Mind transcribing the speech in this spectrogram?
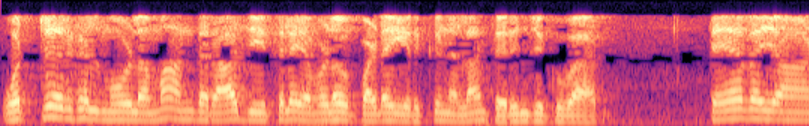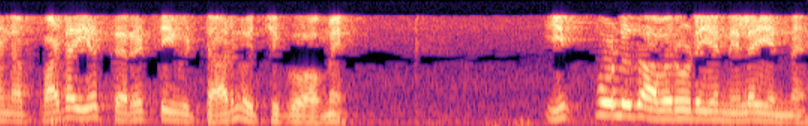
ஒற்றர்கள் மூலமா அந்த ராஜ்யத்துல எவ்வளவு படை இருக்குன்னு எல்லாம் தெரிஞ்சுக்குவார். தேவையான படையை திரட்டி விட்டார்னு வச்சுக்குவோமே. இப்பொழுது அவருடைய நிலை என்ன?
